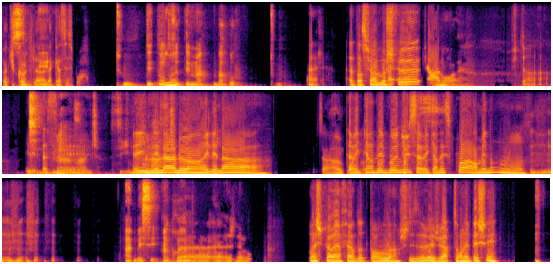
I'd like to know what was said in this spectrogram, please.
Enfin, tu coches la, la case espoir. Tout est entre tes mains, Barbeau. Attention à vos Ah, cheveux. Carrément. ouais. Putain, il est passé. Et il est là, le 1, il est là. C'est un point, Avec quoi. un dé bonus, avec un d'espoir, mais non. Ah, mais c'est incroyable. Euh, euh, j'avoue. Moi, je peux rien faire d'autre pour vous. hein. Je suis désolé, je vais retourner pêcher.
